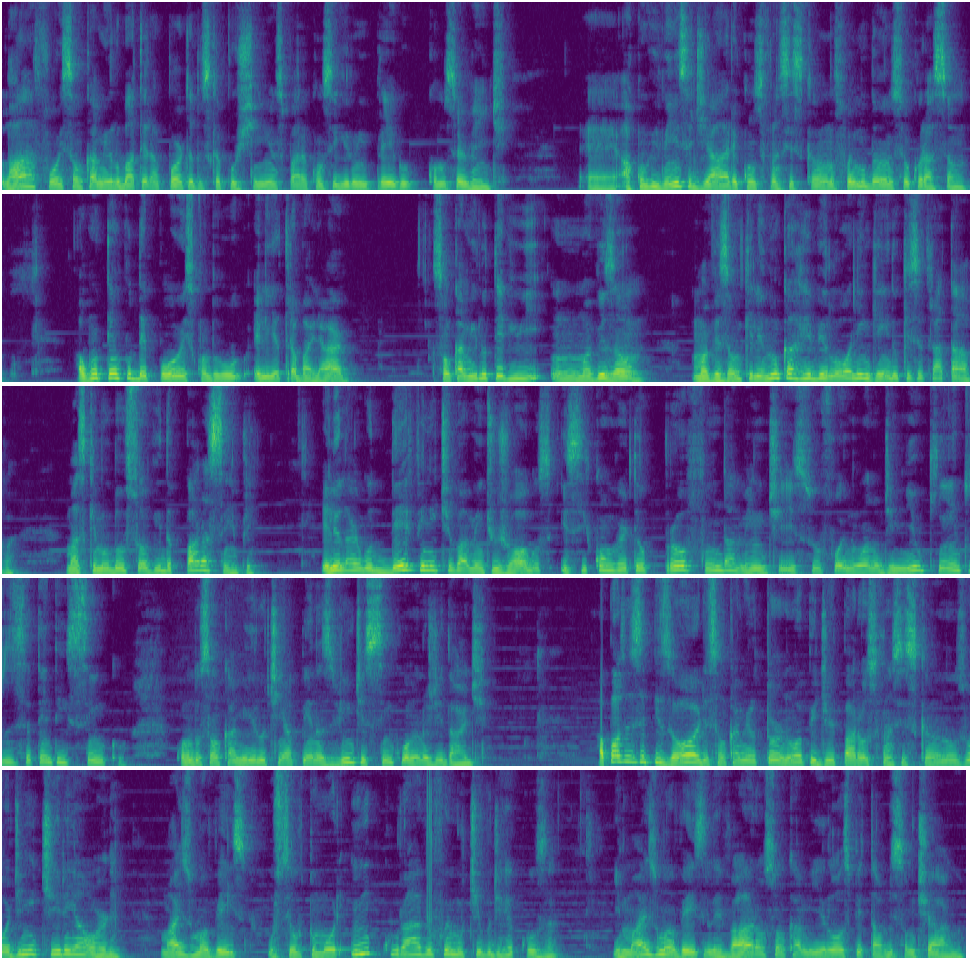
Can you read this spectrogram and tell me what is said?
Lá foi São Camilo bater a porta dos capuchinhos para conseguir um emprego como servente. É, a convivência diária com os franciscanos foi mudando seu coração. Algum tempo depois, quando ele ia trabalhar, São Camilo teve uma visão, uma visão que ele nunca revelou a ninguém do que se tratava, mas que mudou sua vida para sempre. Ele largou definitivamente os jogos e se converteu profundamente. Isso foi no ano de 1575, quando São Camilo tinha apenas 25 anos de idade. Após esse episódio, São Camilo tornou a pedir para os franciscanos o admitirem à ordem. Mais uma vez, o seu tumor incurável foi motivo de recusa, e mais uma vez levaram São Camilo ao Hospital de São Tiago.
